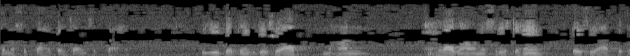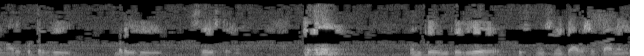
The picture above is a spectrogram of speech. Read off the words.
समझ सकता है, पहचान सकता है। तो ये कहते हैं कि जैसे आप महान राजाओं में श्रेष्ठ हैं, तैसे आपके तुम्हारे पुत्र भी बड़े ही श्रेष्ठ हैं। उनके उनके लिए कुछ पूछने की आवश्यकता नहीं।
